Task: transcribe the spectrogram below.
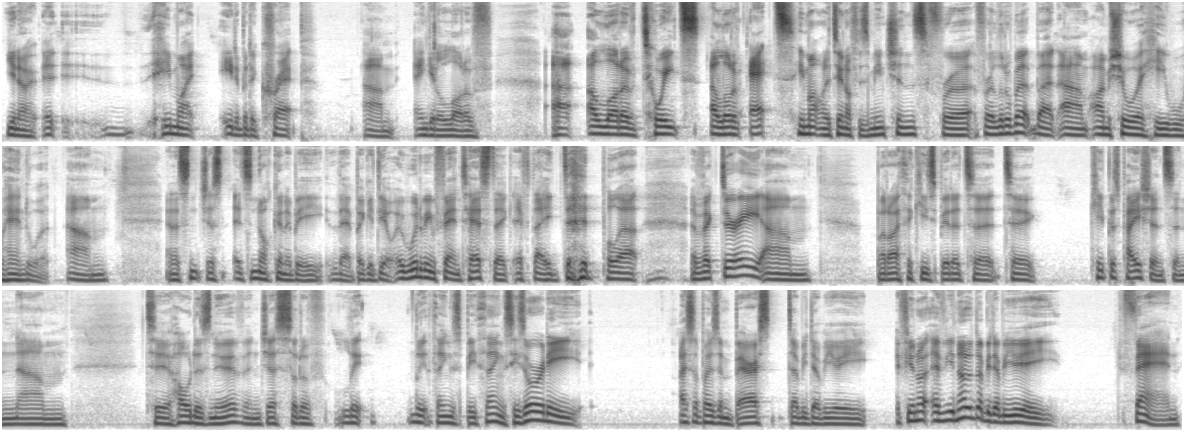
you know, it, it, he might eat a bit of crap um, and get a lot of uh, a lot of tweets, a lot of ats. He might want to turn off his mentions for a, for a little bit, but um, I'm sure he will handle it. Um, and it's just it's not going to be that big a deal. It would have been fantastic if they did pull out a victory, um, but I think he's better to to keep his patience and um, to hold his nerve and just sort of let let things be things. He's already, I suppose, embarrassed WWE. If you're not if you're not a WWE fan,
